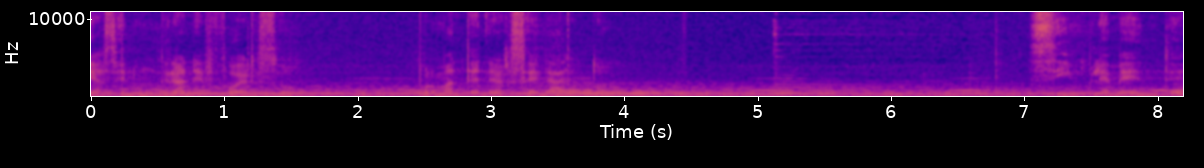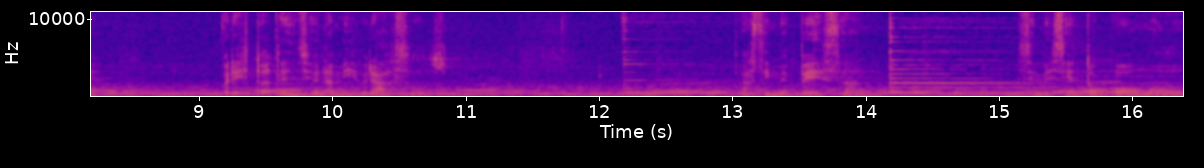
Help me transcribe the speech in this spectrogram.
que hacen un gran esfuerzo por mantenerse en alto. Simplemente presto atención a mis brazos, así me pesan, si me siento cómodo.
